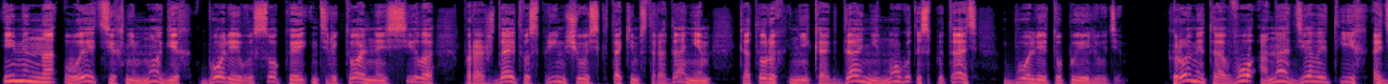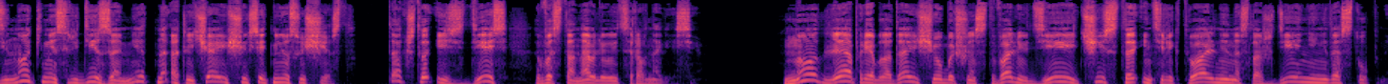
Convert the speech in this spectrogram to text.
Именно у этих немногих более высокая интеллектуальная сила порождает восприимчивость к таким страданиям, которых никогда не могут испытать более тупые люди. Кроме того, она делает их одинокими среди заметно отличающихся от нее существ, так что и здесь восстанавливается равновесие. Но для преобладающего большинства людей чисто интеллектуальные наслаждения недоступны.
